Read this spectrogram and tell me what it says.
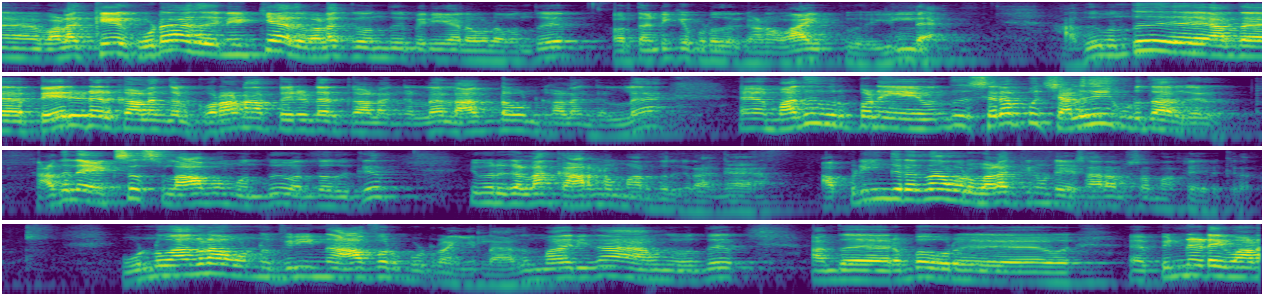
அஹ், வழக்கே கூட அது நிற்காது வழக்கு வந்து பெரிய அளவில் வந்து அவர் தண்டிக்கப்படுவதற்கான வாய்ப்பு இல்லை. அது வந்து அந்த பேரிடர் காலங்கள் கொரோனா பேரிடர் காலங்களில் லாக்டவுன் காலங்களில் மது விற்பனையை வந்து சிறப்பு சலுகை கொடுத்தார்கள். அதில் எக்ஸஸ் லாபம் வந்து வந்ததுக்கு இவர்கள்லாம் காரணமாக இருந்திருக்கிறாங்க. அப்படிங்கிறது தான் ஒரு வழக்கினுடைய சாராம்சமாக இருக்கிறது. ஒன்று வாங்கினா ஒன்று ஃப்ரீன்னு ஆஃபர் போடுறாங்கல்ல அது மாதிரி தான் அவங்க வந்து அந்த ரொம்ப ஒரு பின்னடைவான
